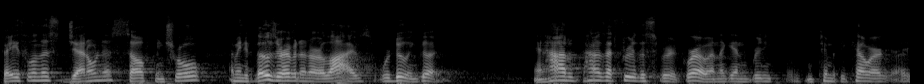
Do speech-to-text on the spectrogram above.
faithfulness, gentleness, self control. I mean, if those are evident in our lives, we're doing good. And how, do, how does that fruit of the Spirit grow? And again, reading from Timothy Keller, I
